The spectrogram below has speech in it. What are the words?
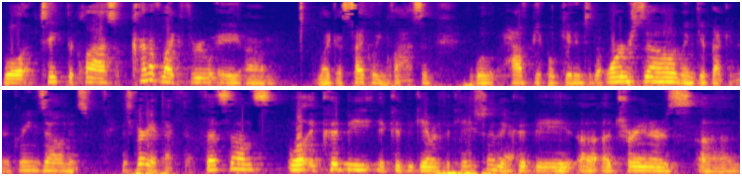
will take the class kind of like through a um, like a cycling class, and we'll have people get into the orange zone, then get back into the green zone. It's it's very effective. That sounds well. It could be it could be gamification. Yeah. It could be a, a trainer's uh,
